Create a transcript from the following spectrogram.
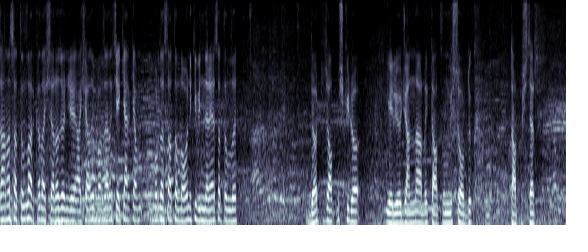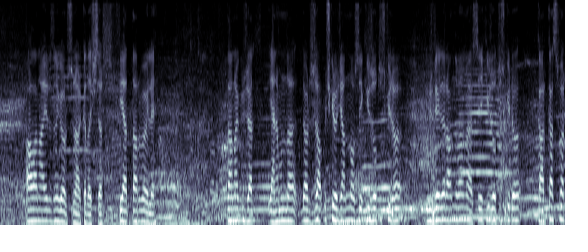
Dana satıldı arkadaşlar az önce aşağıda bir pazarlık çekerken burada satıldı 12 bin liraya satıldı. 460 kilo geliyor canlı ağırlık tartılmış sorduk. Tartmışlar. Alan ayrısını görsün arkadaşlar. Fiyatlar böyle. Dana güzel. Yani bunda 460 kilo canlı olsa 230 kilo %50 randıman verse 230 kilo karkas var.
